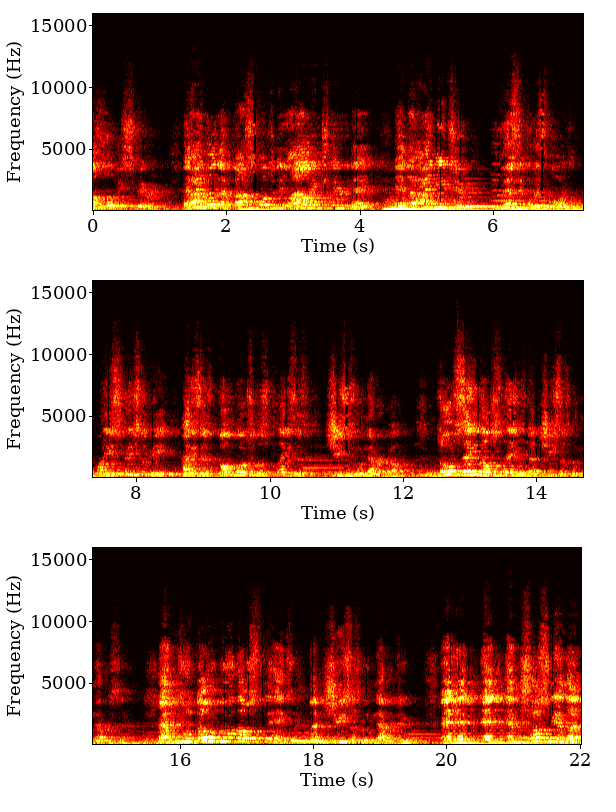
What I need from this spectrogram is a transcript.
the Holy Spirit. And I know that God spoke to me loud and clear today, and that I need to listen to his voice. When he speaks me and he says, Don't go to those places Jesus would never go. Don't say those things that Jesus would never say. And do, don't do those things that Jesus would never do. And, and, and, and trust me in the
